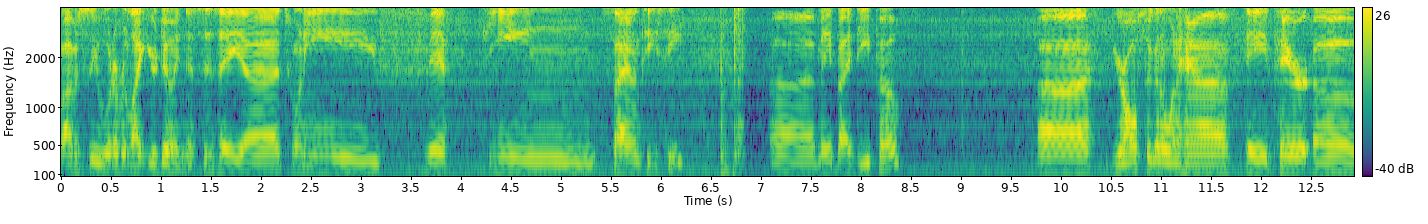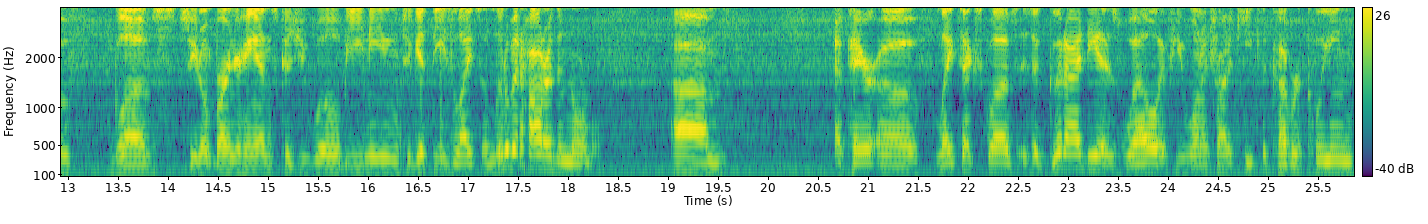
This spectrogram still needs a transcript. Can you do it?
obviously whatever light you're doing, this is a uh, 2015 Scion TC uh, made by Depo. Uh, you're also going to want to have a pair of gloves so you don't burn your hands because you will be needing to get these lights a little bit hotter than normal. Um, a pair of latex gloves is a good idea as well if you want to try to keep the cover clean.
